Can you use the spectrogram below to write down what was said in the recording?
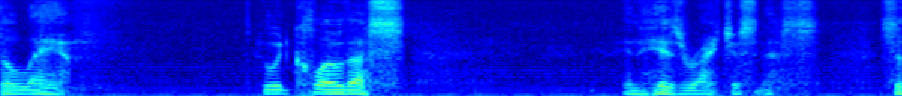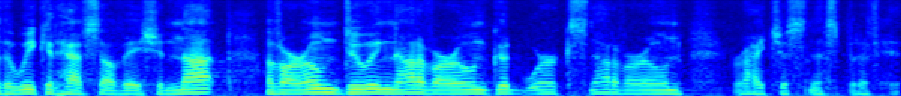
the Lamb who would clothe us in his righteousness so that we could have salvation, not of our own doing, not of our own good works, not of our own righteousness, but of his.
